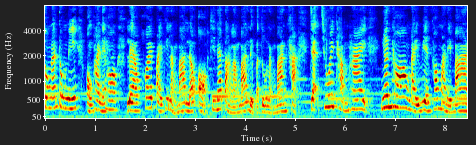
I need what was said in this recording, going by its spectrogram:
ตรงนั้นตรงนี้ของภายในห้อง แล้วค่อยไปที่หลังบ้านแล้วออกที่หน้าต่างหลังบ้านหรือประตูหลังบ้านค่ะ จะช่วยทำให้เงินทองไหลเวียนเข้ามาในบ้าน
